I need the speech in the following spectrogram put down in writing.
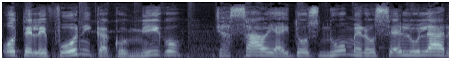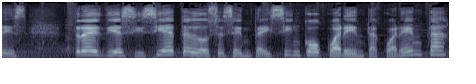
o telefónica conmigo, ya sabe, hay dos números celulares, 317-265-4040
